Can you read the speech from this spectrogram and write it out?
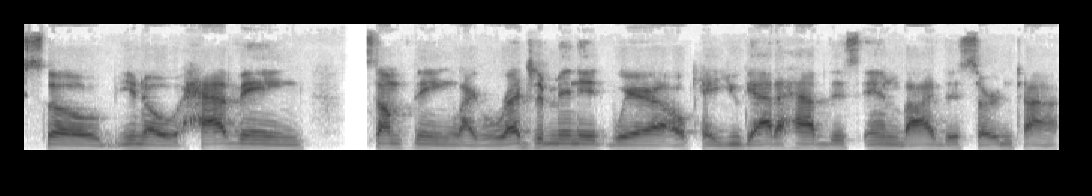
So you know, having something like regimented where okay, you got to have this in by this certain time.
